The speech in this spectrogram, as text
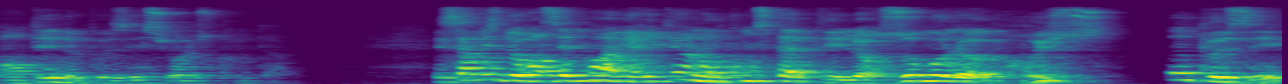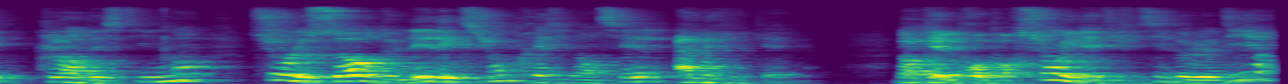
tenter de peser sur le scrutin. Les services de renseignement américains l'ont constaté, leurs homologues russes ont pesé clandestinement sur le sort de l'élection présidentielle américaine. Dans quelle proportion, il est difficile de le dire,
